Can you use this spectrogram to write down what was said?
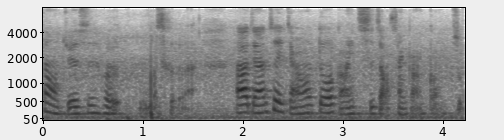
但我觉得是会胡扯啦。然后讲到这里讲那么多，赶紧吃早餐，赶紧工作。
